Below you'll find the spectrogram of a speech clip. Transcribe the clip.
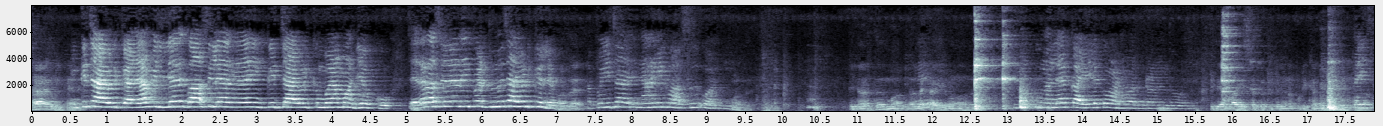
ചായ കുടിക്കാൻ. എനിക്ക് ചായ കുടിക്കാൻ. ഞാൻ വലിയ ക്ലാസ്സിൽ അങ്ങനെ എനിക്ക് ചായ കുടിക്കുമ്പോ ഞാൻ മതി വെക്കും ചില ക്ലാസ്സിലാണെങ്കിൽ പെട്ടെന്ന് ചായ കുടിക്കല്ലോ. അപ്പൊ ഈ ചായ ഞാൻ ഈ ഗ്ലാസ് വാങ്ങി. പിന്നെ അടുത്ത നല്ല കയ്യിൽ വന്നത് നല്ല കയ്യിലൊക്കെ വേണം പറഞ്ഞിട്ടാണ് ഇത് തോന്നുന്നത്. ഇത് നമ്മൾ ഐസൊക്കെ ഇട്ടിട്ട് ഇങ്ങനെ കുടിക്കാൻ പറ്റും പൈസ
